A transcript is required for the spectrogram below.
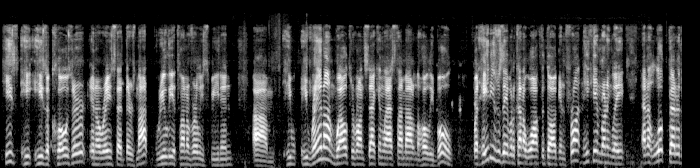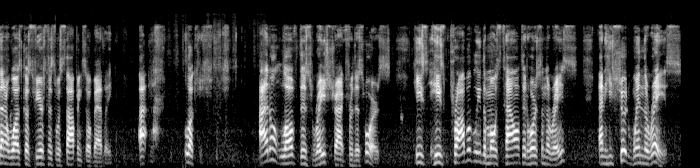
he's he he's a closer in a race that there's not really a ton of early speed in. Um, he he ran on well to run second last time out in the Holy Bull, but Hades was able to kind of walk the dog in front, and he came running late, and it looked better than it was because Fierceness was stopping so badly. I, look, I don't love this racetrack for this horse. He's he's probably the most talented horse in the race, and he should win the race.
